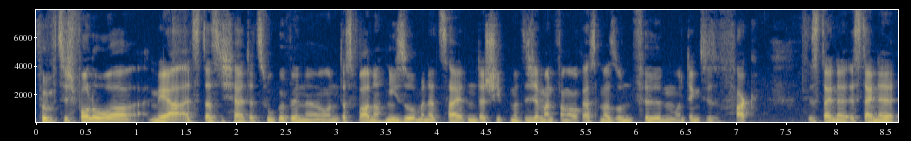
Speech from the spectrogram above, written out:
50 Follower mehr, als dass ich halt dazu gewinne. Und das war noch nie so in meiner Zeit. Und da schiebt man sich am Anfang auch erstmal so einen Film und denkt sich so, fuck, ist deine, ist deine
